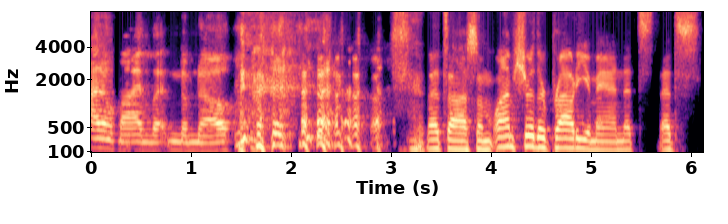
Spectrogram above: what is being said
I don't mind letting them know. that's awesome. Well, I'm sure they're proud of you, man. That's that's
